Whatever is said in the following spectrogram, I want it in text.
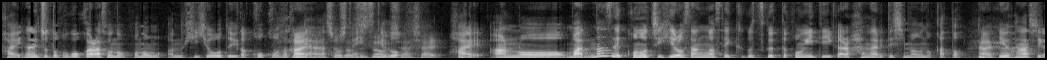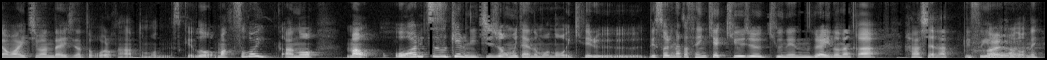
はい。なのでちょっとここからその、このあの批評というか、高校作みたいな話をしたいんですけど、はいはいはいはい。あのーまあ、なぜこの千尋さんがせっかく作ったコミュニティから離れてしまうのかとはいはいいう話が、まあ、一番大事なところかなと思うんですけど、まあ、すごい、あの、まあ、終わり続ける日常みたいなものを生きてる。で、それなんか1999年ぐらいのなんか話だなってすげえ思うのね。はい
